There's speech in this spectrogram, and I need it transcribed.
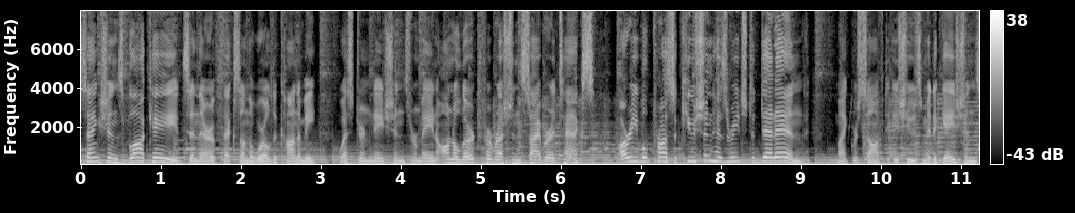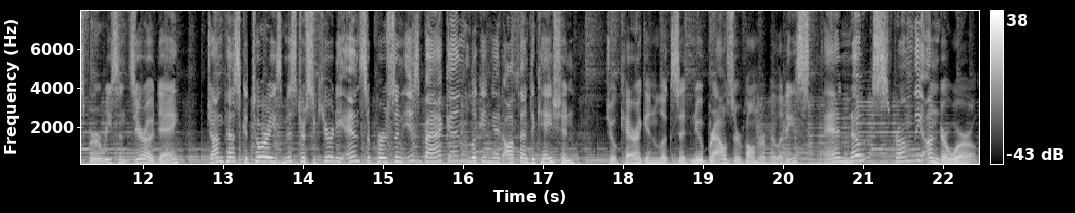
Sanctions, blockades, and their effects on the world economy. Western nations remain on alert for Russian cyber attacks. REvil prosecution has reached a dead end. Microsoft issues mitigations for a recent zero day. John Pescatore's Mr. Security Answer Person is back and looking at authentication. Joe Carrigan looks at new browser vulnerabilities and notes from the underworld.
